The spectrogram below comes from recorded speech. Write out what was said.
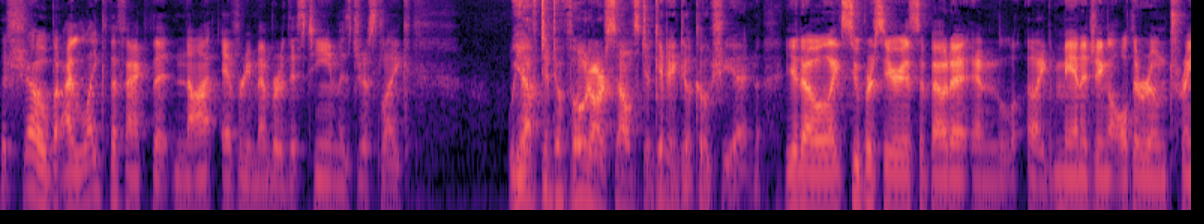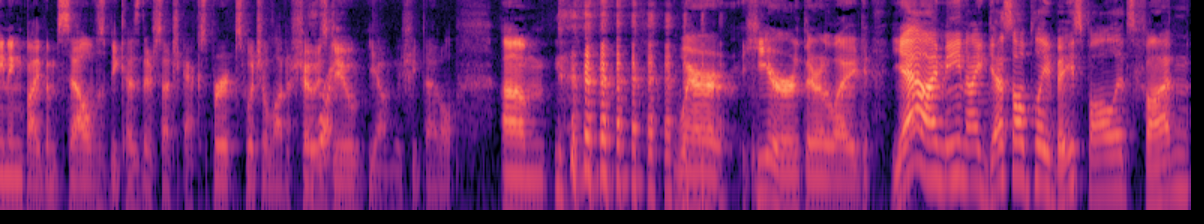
the show, but I like the fact that not every member of this team is just like, we have to devote ourselves to getting to Koshien. You know, like super serious about it and like managing all their own training by themselves because they're such experts, which a lot of shows Right. do. Yeah, Yowamushi Pedal. Um, where here they're like, yeah, I mean, I guess I'll play baseball. It's fun,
